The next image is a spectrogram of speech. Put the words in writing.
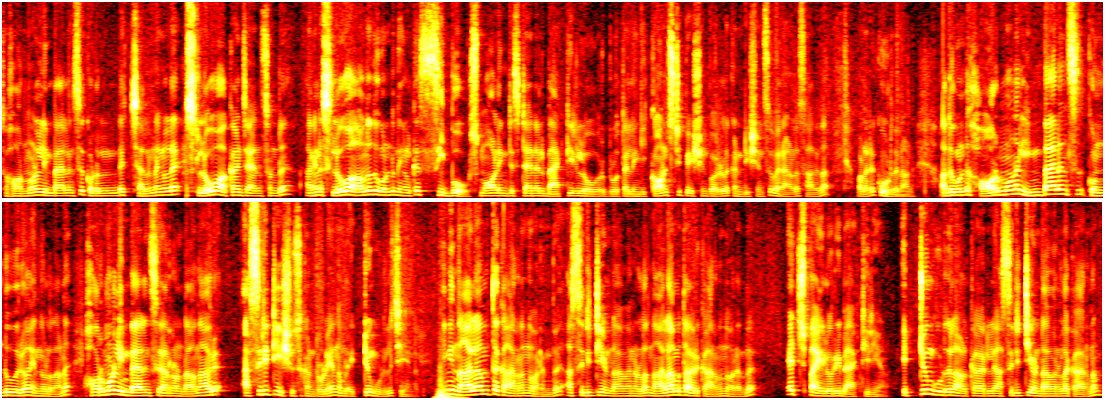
സോ ഹോർമോണൽ ഇംബാലൻസ് കുടലിന്റെ ചലനങ്ങളെ സ്ലോ ആക്കാൻ ചാൻസ് ഉണ്ട്. അങ്ങനെ സ്ലോ ആവുന്നത് കൊണ്ട് നിങ്ങൾക്ക് SIBO small intestinal bacterial overgrowth അല്ലെങ്കിൽ കോൺസ്റ്റിപ്പേഷൻ പോലുള്ള കണ്ടീഷൻസ് വരാനുള്ള സാധ്യത വളരെ കൂടുതലാണ്. അതുകൊണ്ട് ഹോർമോണൽ ഇംബാലൻസ് കൊണ്ടുവരിക എന്നുള്ളതാണ്. ഹോർമോണൽ ഇംബാലൻസ് കാരണം ഉണ്ടാകുന്ന ആ ഒരു അസിഡിറ്റി ഇഷ്യൂസ് കൺട്രോൾ ചെയ്യാൻ നമ്മൾ ഏറ്റവും കൂടുതൽ ചെയ്യേണ്ടത്. ഇനി നാലാമത്തെ കാരണം എന്ന് പറയുന്നത് അസിഡിറ്റി ഉണ്ടാകാനുള്ള നാലാമത്തെ ഒരു കാരണം എന്ന് പറയുന്നത് എച്ച് പൈലോറി ബാക്ടീരിയ ആണ്. ഏറ്റവും കൂടുതൽ ആൾക്കാരിൽ അസിഡിറ്റി ഉണ്ടാകാനുള്ള കാരണം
